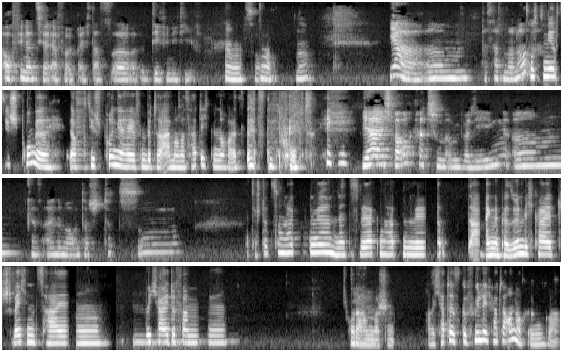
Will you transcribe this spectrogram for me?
auch finanziell erfolgreich, das äh, definitiv. Mhm. So, ja. Ne? Ja, ähm, was hatten wir noch? Musst du mir auf die Sprünge, auf die Sprünge helfen, bitte einmal. Was hatte ich denn noch als letzten Punkt? ja, ich war auch gerade schon am überlegen. Ähm, das eine war Unterstützung. Unterstützung hatten wir, Netzwerken hatten wir, eigene Persönlichkeit, Schwächen zeigen, mhm. Durchhaltevermögen. Oder ja. haben wir schon? Aber ich hatte das Gefühl, ich hatte auch noch irgendwas.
